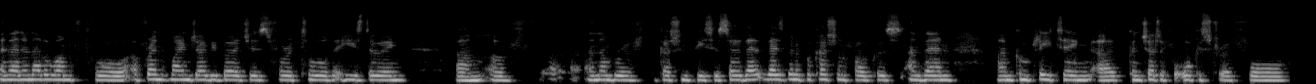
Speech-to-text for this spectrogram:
and then another one for a friend of mine, Joby Burgess, for a tour that he's doing um, of a number of percussion pieces. So there, has been a percussion focus, and then I'm completing a concerto for orchestra for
